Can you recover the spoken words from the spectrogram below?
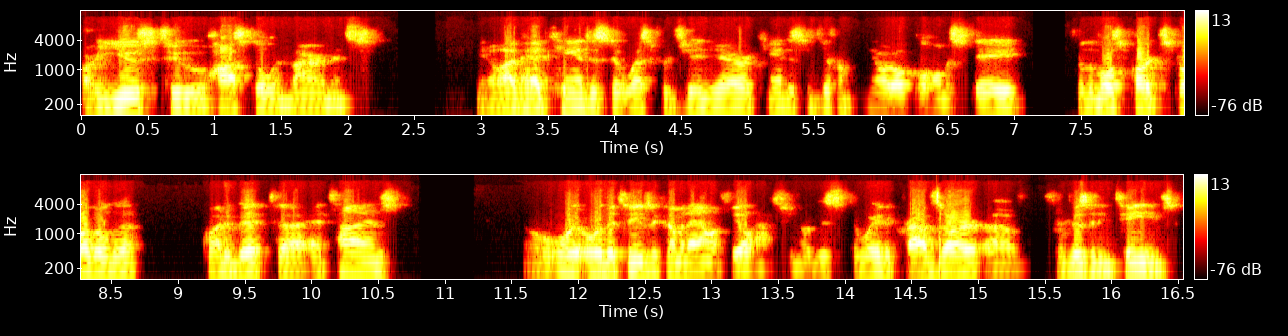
are used to hostile environments. You know, I've had Kansas at West Virginia, or Kansas at different, you know, at Oklahoma State. For the most part, struggled uh, quite a bit uh, at times. Or, or the teams that come into Allen Fieldhouse. You know, this the way the crowds are uh, for visiting teams.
